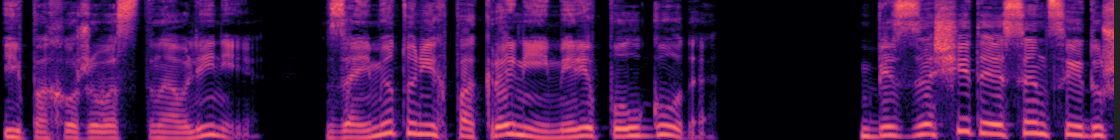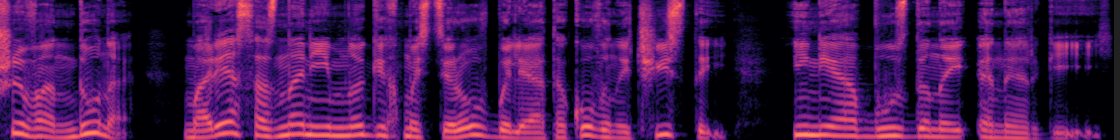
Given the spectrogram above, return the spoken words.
и, похоже, восстановление займет у них по крайней мере полгода. Без защиты эссенции души Вандуна моря сознаний многих мастеров были атакованы чистой и необузданной энергией.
